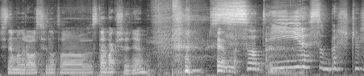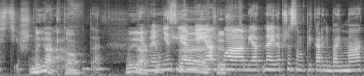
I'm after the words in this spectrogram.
cinnamon rollsy, no to Starbucksie, nie? Co ty, Jezu, bezcześcisz. No jak to? No jak? Nie wiem, no nie zjem, nie jadłam. Ja, najlepsze są w piekarni by Mac.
